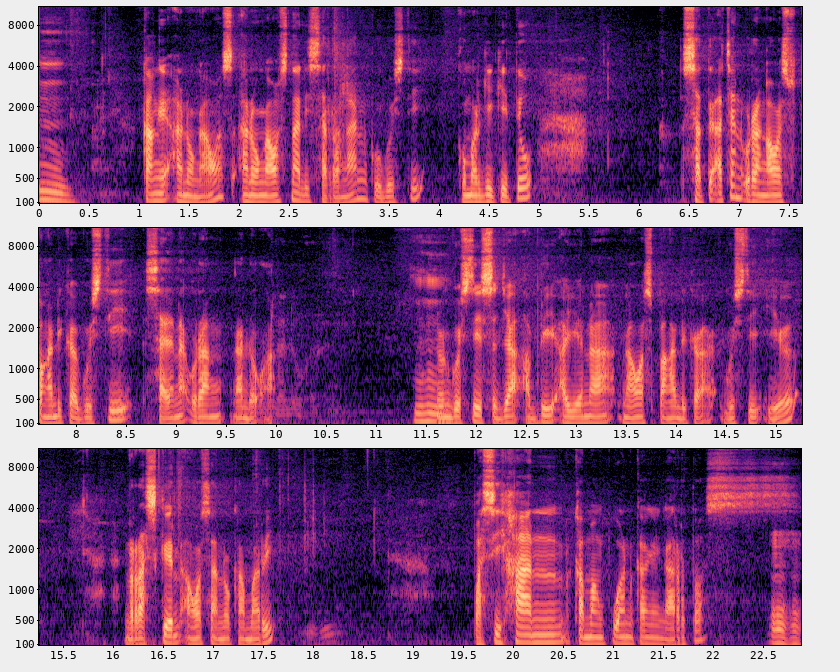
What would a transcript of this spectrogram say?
Hmm. Kange anu ngaos, anu ngaosna diserangan ku Gusti. Kumargi kitu, satu acan orang ngaos pangandika Gusti, sayana orang ngadoa. Hmm. Nun Gusti sejak abdi ayeuna ngaos pangandika Gusti ieu neraskeun aos anu kamari. Pasihan kamampuan kangge ngartos. Mhm.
